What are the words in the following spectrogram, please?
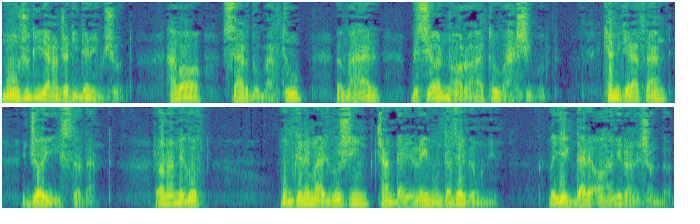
موجودی در آنجا دیده نمی‌شد. هوا سرد و برتوب و محل بسیار ناراحت و وحشی بود. کمی که رفتند جایی ایستادند. راننده گفت ممکنه مجبور شیم چند دقیقه منتظر بمونیم. و یک در آهنی را نشان داد.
